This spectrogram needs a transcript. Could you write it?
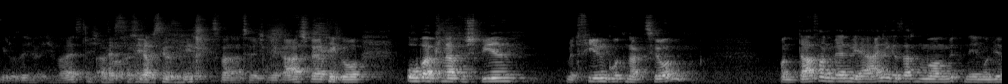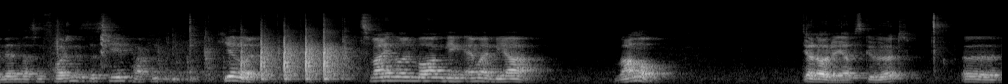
wie du sicherlich weißt. Ich weiß, ich hab's gesehen. Es war natürlich Mirage Vertigo. Oberknappes Spiel mit vielen guten Aktionen. Und davon werden wir einige Sachen morgen mitnehmen und wir werden das in folgendes System packen. Hier, Leute. 2-0 morgen gegen MIBA. Vamo! Ja Leute, ihr habt es gehört. Äh,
